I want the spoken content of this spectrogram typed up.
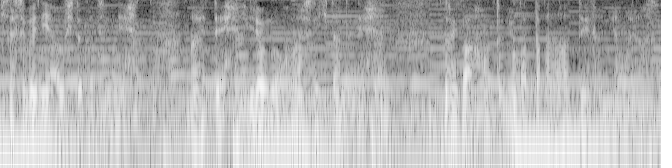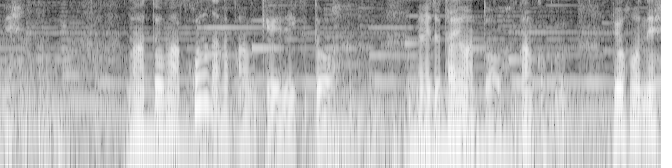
久しぶりに会う人たちにね会えていろいろお話できたんでねそれが本当に良かったかなというふうに思いますね。あとまあコロナの関係でいくと, えー、と台湾と韓国両方ね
